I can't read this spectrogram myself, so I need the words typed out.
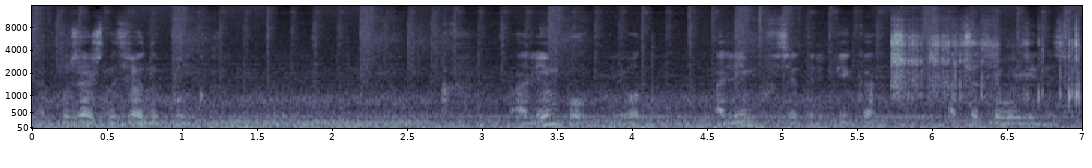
Это ближайший населенный пункт к Олимпу. И вот Олимп, все три пика отчетливо видно сюда.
